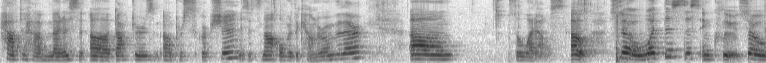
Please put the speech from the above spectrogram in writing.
have to have medicine, uh, doctor's uh, prescription. It's not over the counter over there. Um, so what else? Oh, so what does this include? So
